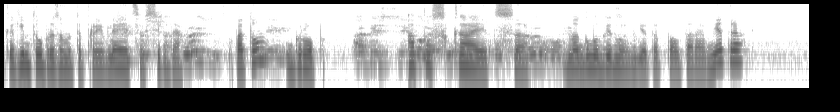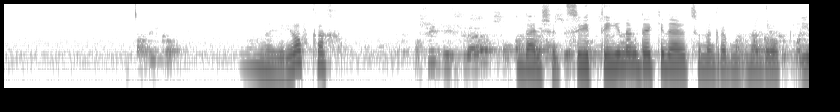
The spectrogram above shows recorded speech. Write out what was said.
Каким-то образом это проявляется всегда. Потом гроб опускается на глубину где-то полтора метра на веревках. Дальше цветы иногда кидаются на гроб, на гроб, и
